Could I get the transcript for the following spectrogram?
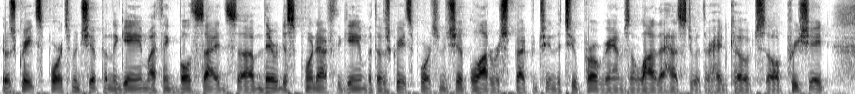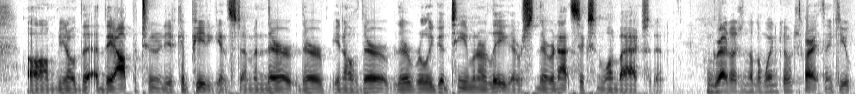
there was great sportsmanship in the game. I think both sides, um, they were disappointed after the game, but there was great sportsmanship, a lot of respect between the two programs, and a lot of that has to do with their head coach. So I appreciate, um, you know, the, the opportunity to compete against them. And they're, they're, you know, they're, they're a really good team in our league. They were, they were not six and one by accident. Congratulations on the win, Coach. All right, thank you.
